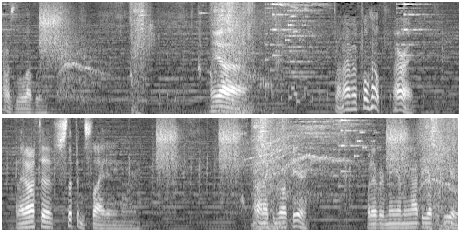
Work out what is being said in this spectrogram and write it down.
That was lovely. Yeah. Oh, I'm at full health. Alright. And I don't have to slip and slide anymore. Oh, and I can go up here. Whatever may or may not be up here.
